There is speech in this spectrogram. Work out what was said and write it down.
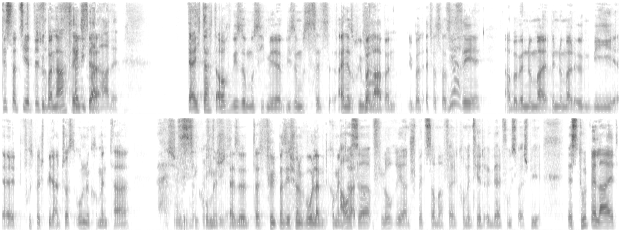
distanziert bist, Drüber nachdenkst, ja. Banane. ja, ich dachte auch, wieso muss ich mir, wieso muss das jetzt einer drüber Ja. labern über etwas, was Ja. ich sehe? Aber wenn du mal, wenn du mal irgendwie äh, Fußballspiel anschaust ohne Kommentar, ah, ist schon ein Das ist bisschen komisch. richtig. Also da fühlt man sich schon wohler mit Kommentator. Außer Florian Schmidt-Sommerfeld kommentiert irgendein Fußballspiel. Es tut mir leid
